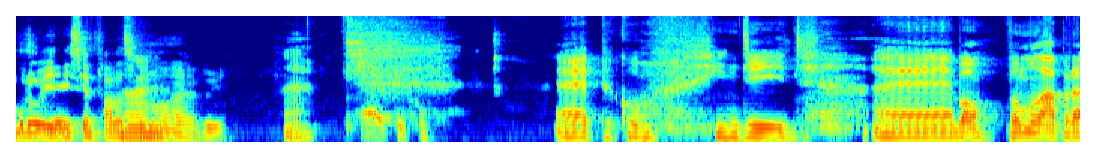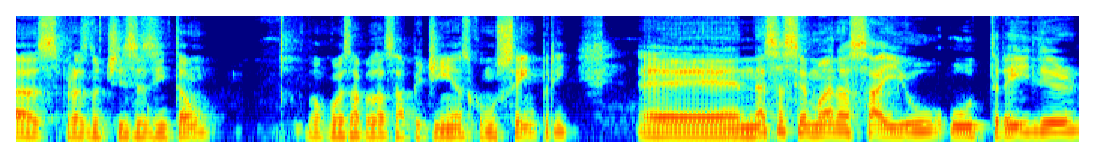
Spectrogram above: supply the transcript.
ombro e aí você fala seu É. nome. Épico. Épico, indeed. É, bom, vamos lá para as notícias então. Vamos começar pelas rapidinhas, como sempre. É, nessa semana saiu o trailer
